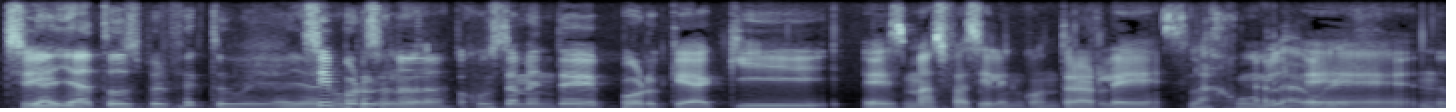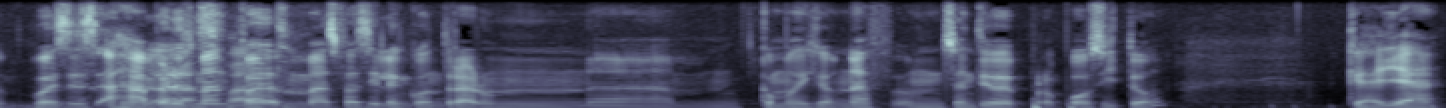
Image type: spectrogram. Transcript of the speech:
Sí. Y allá todo es perfecto, güey. Allá Sí, no por- pasa nada. justamente porque aquí es más fácil encontrarle Es la jungla, güey. Eh, no, pues es, La ajá, pero es más, fa- más fácil encontrar un, um, como dije, una- un sentido de propósito que allá.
